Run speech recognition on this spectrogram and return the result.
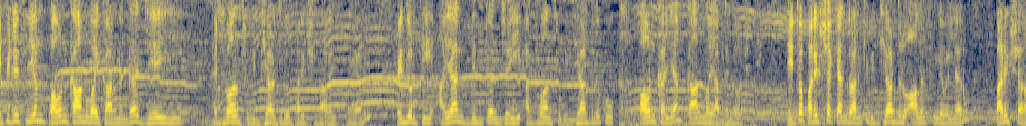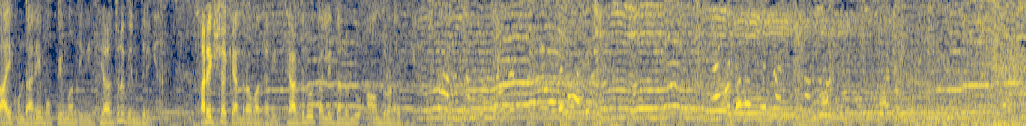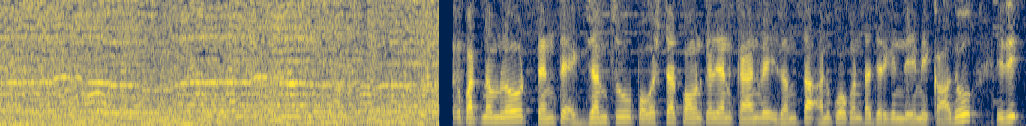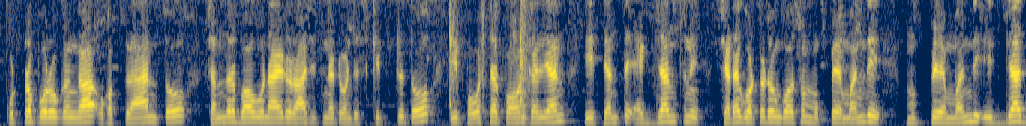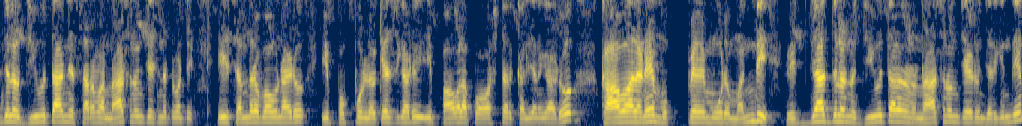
Deputy CM Pawan convoy కారణంగా JEE advance విద్యార్థులు పరీక్ష రాలేకపోయారు Pendurthi ion digital JE advance విద్యార్థులకు పవన్ కళ్యాణ్ కాన్వాయ్ అడ్డంగా వచ్చింది. దీంతో పరీక్ష కేంద్రానికి విద్యార్థులు ఆలస్యంగా వెళ్ళారు. పరీక్ష రాయకుండానే ముప్పై మంది విద్యార్థులు వెనుదిరిగారు. పరీక్ష కేంద్రం వద్ద విద్యార్థులు తల్లిదండ్రులు ఆందోళన దిగారు విశాఖపట్నంలో tenth exams power star Pawan Kalyan convoy ఇదంతా అనుకోకుండా జరిగింది ఏమీ కాదు. ఇది కుట్రపూర్వకంగా ఒక ప్లాన్తో చంద్రబాబు నాయుడు రాసిచ్చినటువంటి స్కిట్తో ఈ పవర్ స్టార్ పవన్ కళ్యాణ్ ఈ టెన్త్ ఎగ్జామ్స్ని చెడగొట్టడం కోసం ముప్పై మంది ముప్పై మంది విద్యార్థుల జీవితాన్ని సర్వనాశనం చేసినటువంటి ఈ చంద్రబాబు నాయుడు ఈ పప్పు లోకేష్ గారు ఈ పావల పోస్టర్ కళ్యాణ్ గారు కావాలనే ముప్పై మూడు మంది విద్యార్థులను జీవితాలను నాశనం చేయడం జరిగింది.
